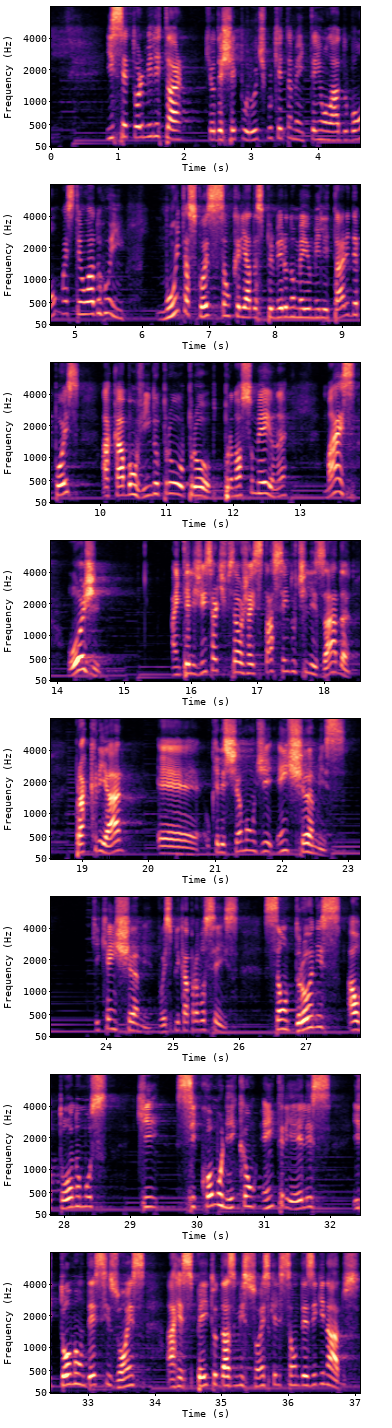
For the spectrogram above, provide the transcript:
E setor militar, que eu deixei por último, porque também tem um lado bom, mas tem um lado ruim. Muitas coisas são criadas primeiro no meio militar e depois acabam vindo para o pro, pro nosso meio. Né? Mas, hoje, a inteligência artificial já está sendo utilizada para criar é, o que eles chamam de enxames. O que, que é enxame? Vou explicar para vocês. São drones autônomos que se comunicam entre eles e tomam decisões a respeito das missões que eles são designados.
